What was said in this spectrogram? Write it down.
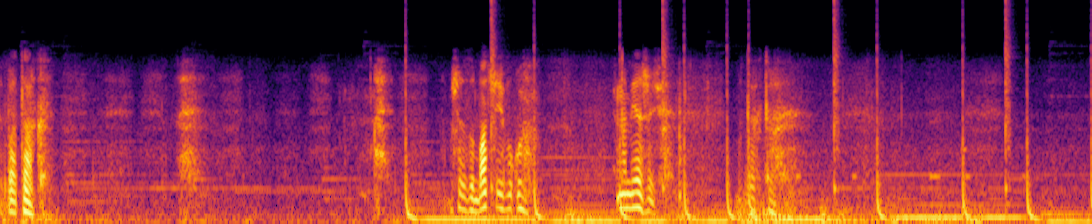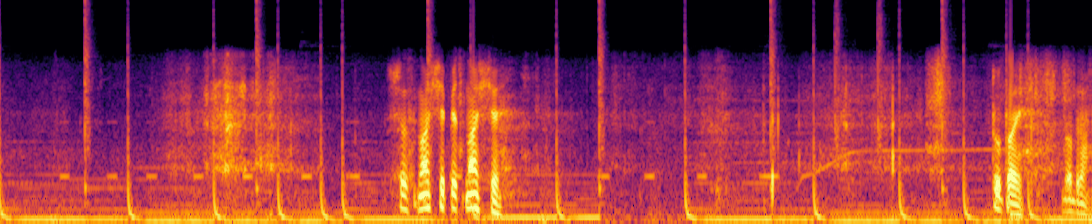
Chyba tak. Muszę zobaczyć w ogóle. Namierzyć. Bo tak to. Szesnaście, piętnaście. Tutaj, dobra.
